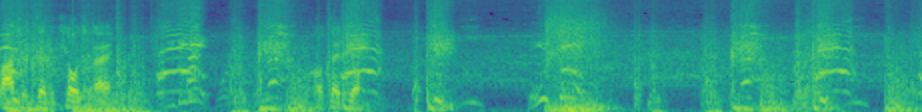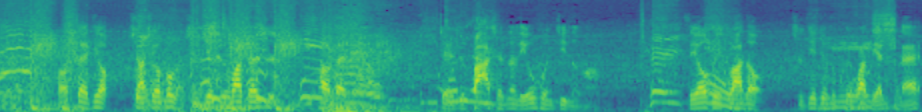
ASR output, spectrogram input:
八神再次跳起来。好，再跳。好，再跳，下萧风，直接葵花三式，一套带走。这是大神的灵魂技能啊！只要被抓到，直接就是葵花点起来，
